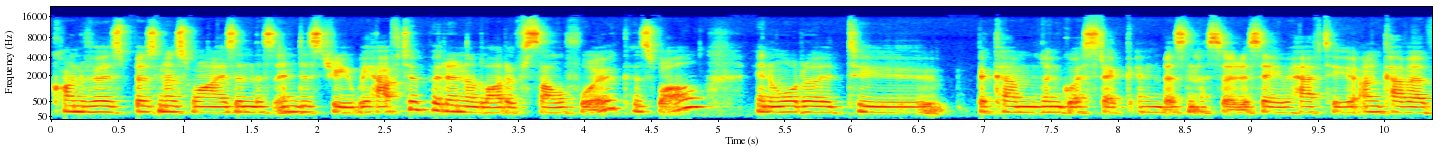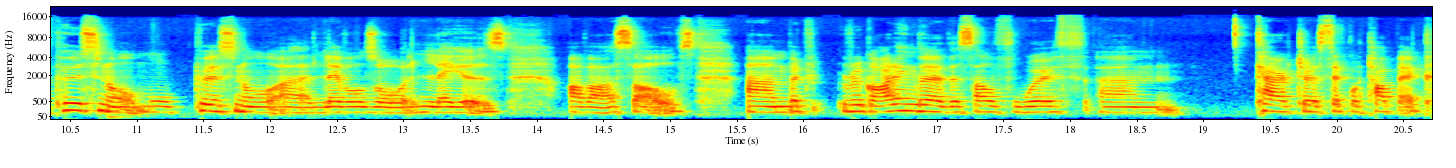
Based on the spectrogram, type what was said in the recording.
converse business wise in this industry, we have to put in a lot of self work as well in order to become linguistic in business. So to say, we have to uncover personal, more personal uh, levels or layers of ourselves. Um, but regarding the the self worth um, characteristic or topic,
